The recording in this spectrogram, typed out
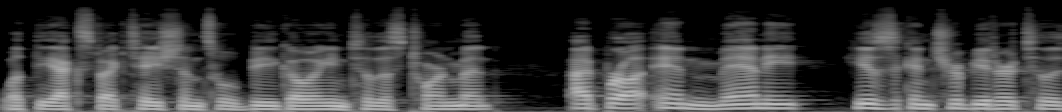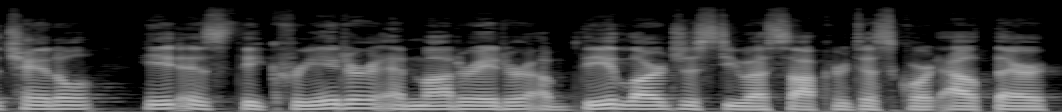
what the expectations will be going into this tournament, I brought in Manny. He's a contributor to the channel. He is the creator and moderator of the largest US soccer Discord out there,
